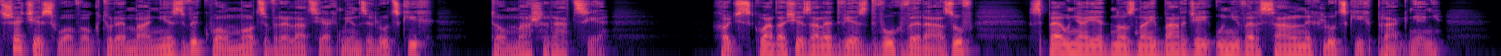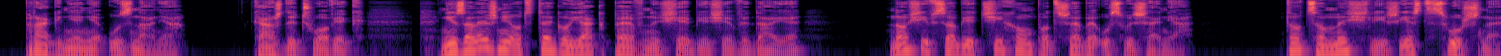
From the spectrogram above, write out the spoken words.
Trzecie słowo, które ma niezwykłą moc w relacjach międzyludzkich, to masz rację. Choć składa się zaledwie z dwóch wyrazów, spełnia jedno z najbardziej uniwersalnych ludzkich pragnień pragnienie uznania. Każdy człowiek, niezależnie od tego, jak pewny siebie się wydaje, nosi w sobie cichą potrzebę usłyszenia. To, co myślisz, jest słuszne.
